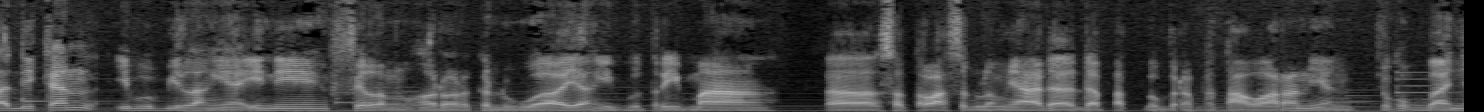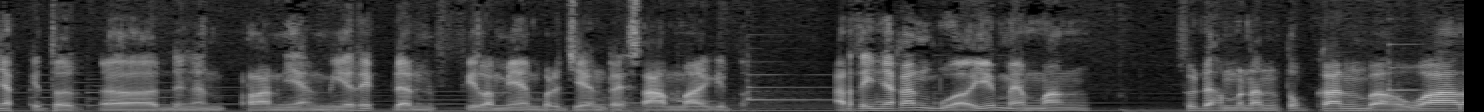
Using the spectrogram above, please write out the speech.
tadi kan Ibu bilang ya ini film horor kedua yang Ibu terima uh, setelah sebelumnya ada dapat beberapa tawaran yang cukup banyak gitu uh, dengan peran yang mirip dan film yang bergenre sama gitu. Artinya kan Bu Ayu memang sudah menentukan bahwa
